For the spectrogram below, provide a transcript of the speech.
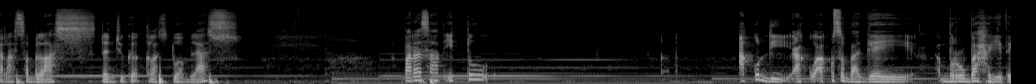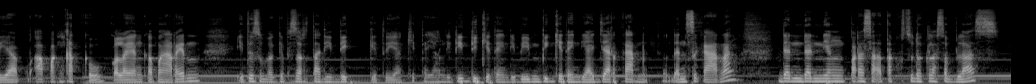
kelas 11 dan juga kelas 12. Pada saat itu aku di aku aku sebagai berubah gitu ya pangkatku. Kalau yang kemarin itu sebagai peserta didik gitu ya kita yang dididik kita yang dibimbing kita yang diajarkan gitu. Dan sekarang dan dan yang pada saat aku sudah kelas 11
